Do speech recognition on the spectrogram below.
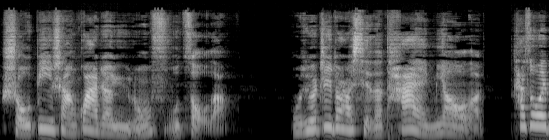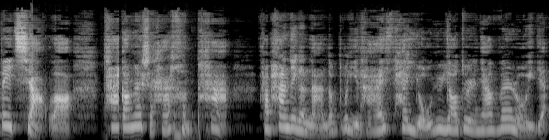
手臂上挂着羽绒服走了。我觉得这段写的太妙了。他座位被抢了，他刚开始还很怕。她怕那个男的不理她，还还犹豫要对人家温柔一点。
